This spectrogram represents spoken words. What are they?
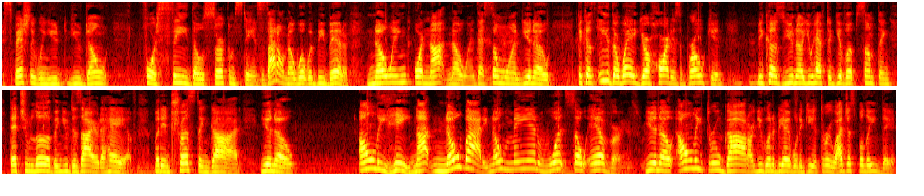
Especially when you you don't foresee those circumstances. I don't know what would be better, knowing or not knowing that someone, you know, because either way your heart is broken because you know you have to give up something that you love and you desire to have. But in trusting God, you know, only he, not nobody, no man whatsoever. Right. You know, only through God are you going to be able to get through. I just believe that.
